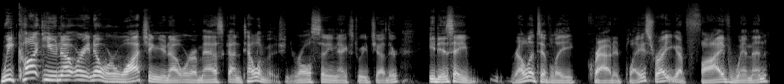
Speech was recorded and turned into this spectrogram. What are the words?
we caught you not wearing, no, we're watching you not wear a mask on television. You're all sitting next to each other. It is a relatively crowded place, right? You got five women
